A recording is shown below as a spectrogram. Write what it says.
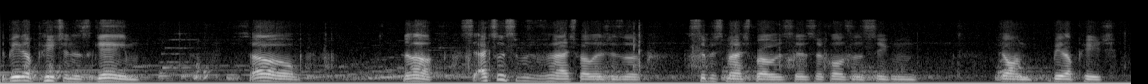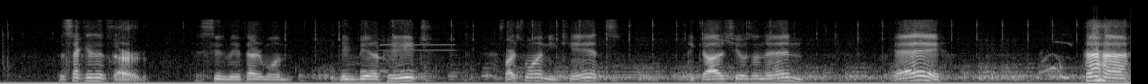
to beat up Peach in this game. So, no, actually Super Smash Brothers is a Super Smash Bros. is the closest you can go and beat up Peach. The second and third, excuse me, third one, you can beat a Peach. First one, you can't. Thank God she was an in. Okay. Haha.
